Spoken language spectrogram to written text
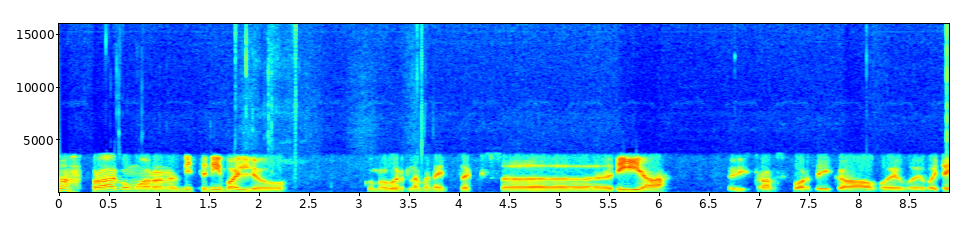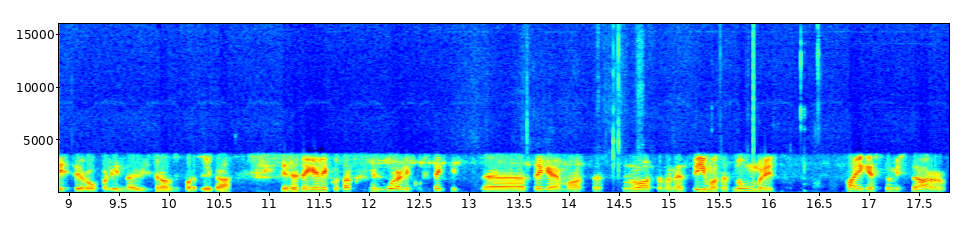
noh, praegu ma arvan, et mitte nii palju, kui me võrdleme näiteks äh, Riia ühistranspordiga või, või, või teiste Euroopa linna ühistranspordiga. ja see tegelikult hakkas mind murelikuks tekit- äh,, tegema, sest kui me vaatame need viimased numbrid, haigestumiste arv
